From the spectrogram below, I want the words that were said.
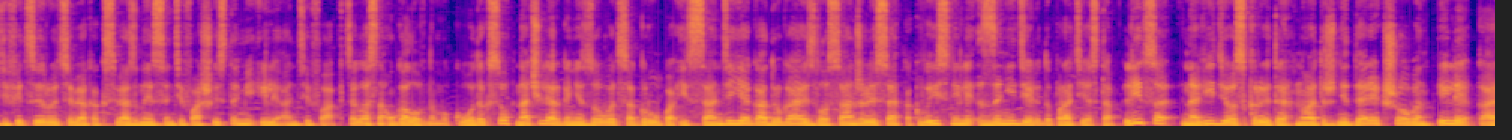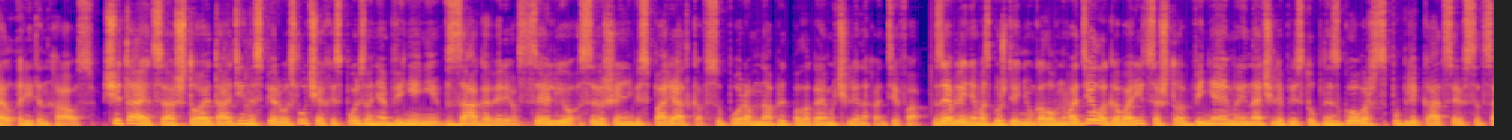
идентифицируют себя как связанные с антифашистами или антифа. Согласно Уголовному кодексу, начали организовываться группа из Сан-Диего, а другая из Лос-Анджелеса, как выяснили, за неделю до протеста. Лица на видео скрыты, но это же не Дерек Шовен или Кайл Риттенхаус. Считается, что это один из первых случаев использования обвинений в заговоре с целью совершения беспорядков с упором на предполагаемых членах антифа. В заявлении о возбуждении уголовного дела говорится, что обвиняемые начали преступный сговор с публикацией в социальных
